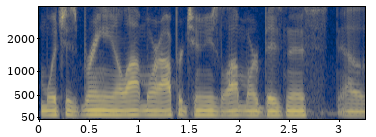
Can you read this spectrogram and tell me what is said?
which is bringing a lot more opportunities, a lot more business, uh,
